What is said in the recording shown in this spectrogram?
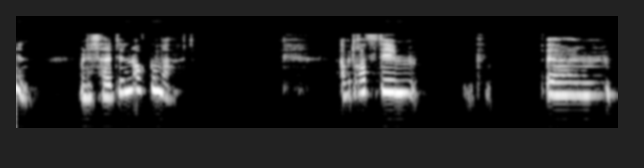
hin. Und das hat er dann auch gemacht. Aber trotzdem ähm,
